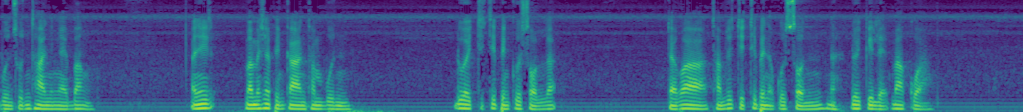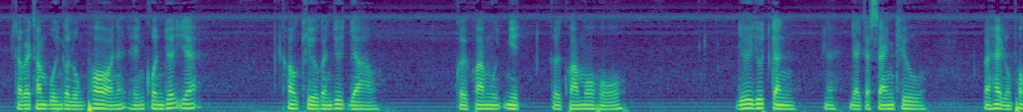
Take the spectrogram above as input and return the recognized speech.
บุญสุนทานยังไงบ้าง อันนี้มันไม่ใช่เป็นการทำบุญด้วยจิตที่เป็นกุศลละ แต่ว่าทำด้วยจิตที่เป็นอกุศลนะด้วยกิเลสมากกว่า จะไปทำบุญกับหลวงพ่อเนะเห็นคนเยอะแยะ เข้าคิวกันยืดยาว เกิดความหงุดหงิด เกิดความโมโห ยื้อยุดกันนะอยากจะแซงคิว ไปให้หลวงพ่อ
